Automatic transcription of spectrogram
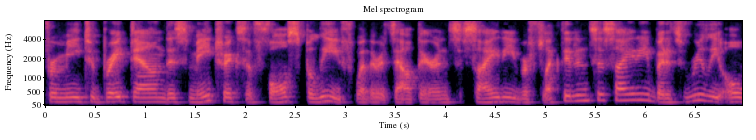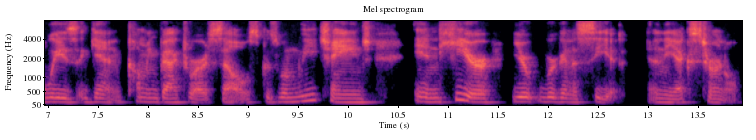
for me to break down this matrix of false belief, whether it's out there in society, reflected in society, but it's really always, again, coming back to ourselves? Because when we change in here, we're going to see it in the external.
